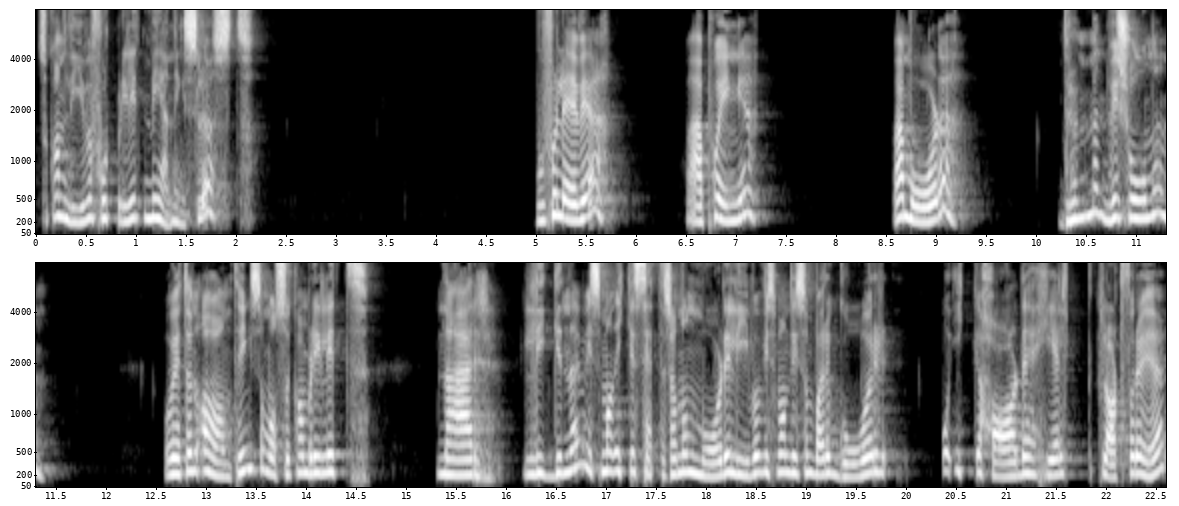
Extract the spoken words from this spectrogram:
så kan livet fort bli litt meningsløst. Hvorfor lever jeg? Hva er poenget? Hva er målet? Drømmen? Visjonen? Og vet du en annen ting som også kan bli litt nærliggende hvis man ikke setter seg noen mål i livet, og hvis man liksom bare går og ikke har det helt klart for øyet?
